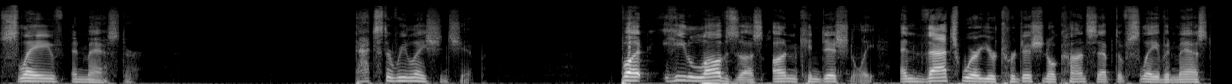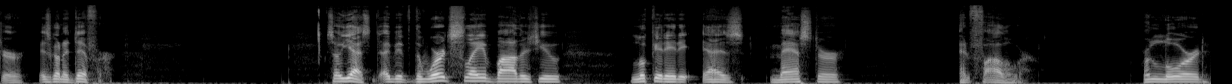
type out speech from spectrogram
Slave and master. That's the relationship. But he loves us unconditionally. And that's where your traditional concept of slave and master is going to differ. So, yes, if the word slave bothers you, look at it as master and follower, or Lord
